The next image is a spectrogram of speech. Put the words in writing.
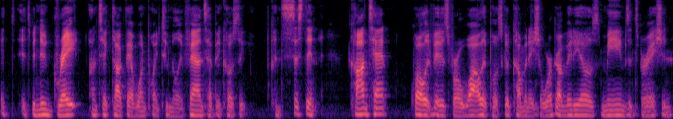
It, it's been doing great on TikTok. They have 1.2 million fans. Have been posting consistent content, quality videos for a while. They post good combination workout videos, memes, inspiration,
